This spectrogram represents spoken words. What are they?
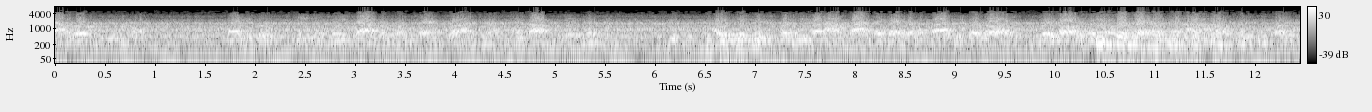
ดับก็ดีนะนายนี่ก็นี่ก็บริจาคไปสองแสนกว่านะให้ตามเลยนะไอ้ที่คนที่มาหาบ้านได้แค่รัฐบาลที่ก็ร้อยไว้รอบเลยร้อยเจ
